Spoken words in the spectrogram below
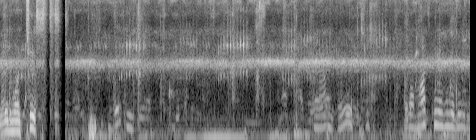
লাইট মারছিস দেখি ওরা মাছ খুঁজে খুঁজে দেখবে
